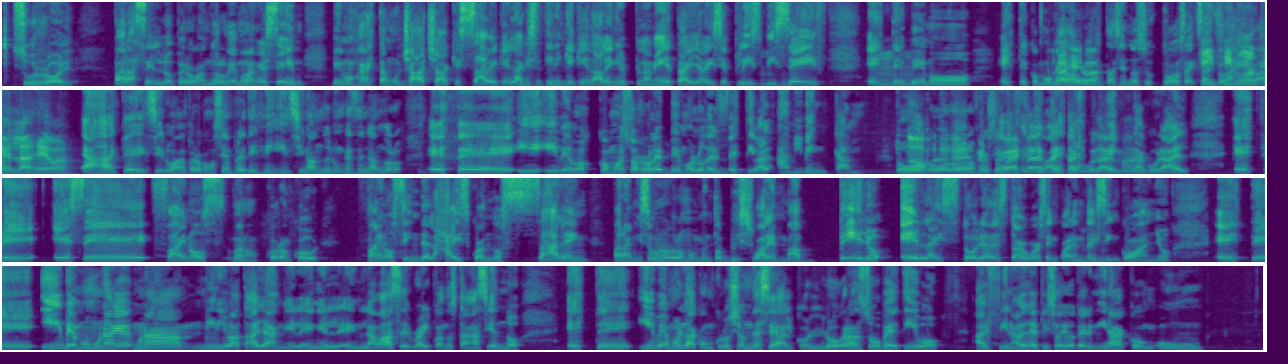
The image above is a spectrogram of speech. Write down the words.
su rol para hacerlo, pero cuando lo vemos en el 6, vemos a esta muchacha que sabe que es la que se tiene que quedar en el planeta, y ella le dice, please be safe, este, vemos este, cómo La cada jeva. uno está haciendo sus cosas, exacto, Insinúan que es la Jeva. Ajá, que insinúan, pero como siempre Disney, insinuando, nunca enseñándolo. Este, y, y vemos como esos roles, vemos lo del festival, a mí me encantó. No, todo el festival está El festival está espectacular, hermano. espectacular. Este, ese finals, bueno, quote unquote, final scene del heist cuando salen, para mí es uno de los momentos visuales más bellos en la historia de Star Wars en 45 años. Este, y vemos una, una mini batalla en, el, en, el, en la base, right? Cuando están haciendo este, y vemos la conclusión de ese arco. Logran su objetivo. Al final del episodio termina con un.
